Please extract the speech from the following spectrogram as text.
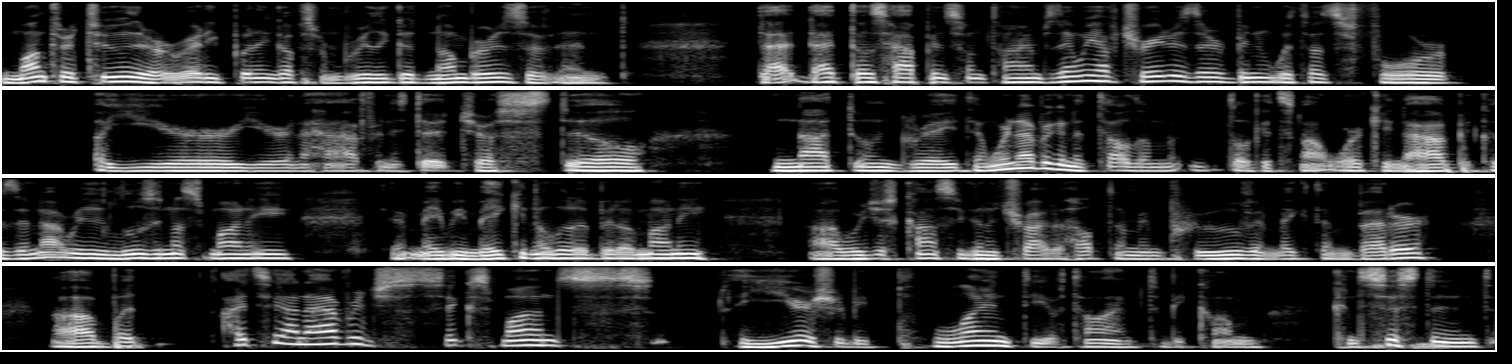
month or two, they're already putting up some really good numbers, and that that does happen sometimes. Then we have traders that have been with us for a year, year and a half, and they're just still not doing great. And we're never going to tell them, look, it's not working out because they're not really losing us money. They're maybe making a little bit of money. Uh, we're just constantly going to try to help them improve and make them better. Uh, but I'd say on average, six months, a year should be plenty of time to become consistent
